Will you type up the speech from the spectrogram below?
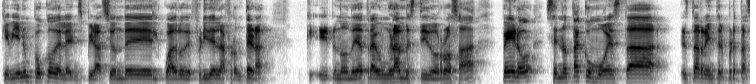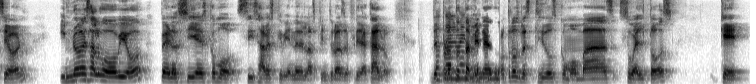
que viene un poco de la inspiración del cuadro de Frida en la frontera, que, donde ella trae un gran vestido rosa, pero se nota como esta, esta reinterpretación y no es algo obvio, pero sí es como, sí sabes que viene de las pinturas de Frida Kahlo. De pronto también hay otros vestidos como más sueltos que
